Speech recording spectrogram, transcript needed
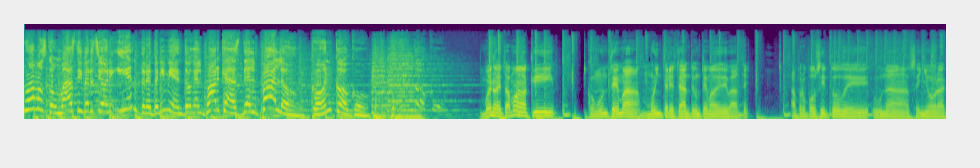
Continuamos con más diversión y entretenimiento en el podcast del Palo con Coco. Bueno, estamos aquí con un tema muy interesante, un tema de debate, a propósito de una señora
